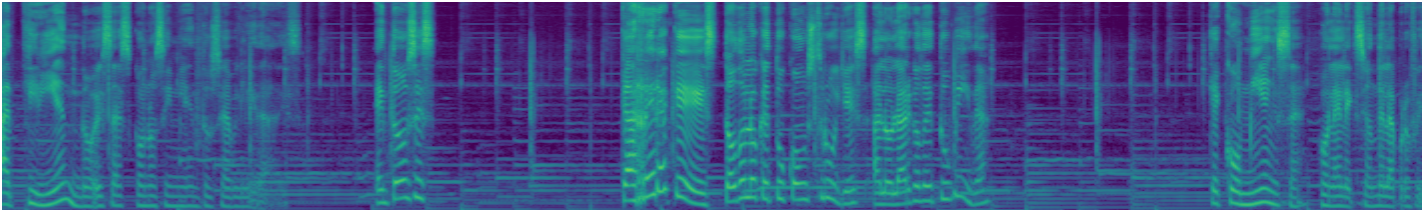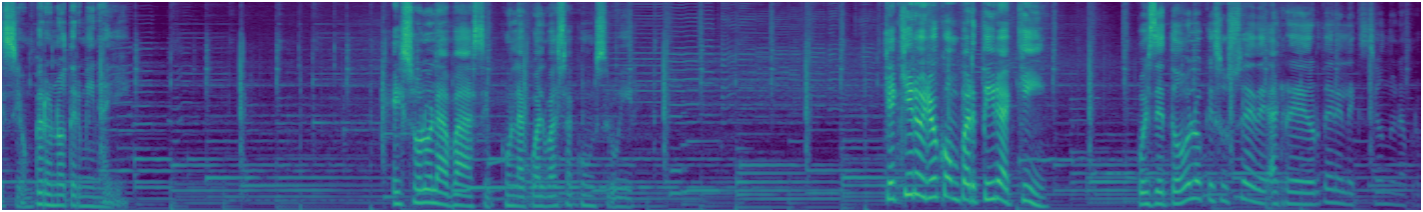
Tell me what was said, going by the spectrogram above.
adquiriendo esos conocimientos y habilidades. Entonces, carrera que es todo lo que tú construyes a lo largo de tu vida que comienza con la elección de la profesión, pero no termina allí. Es solo la base con la cual vas a construir. ¿Qué quiero yo compartir aquí? Pues de todo lo que sucede alrededor de la elección de una profesión.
